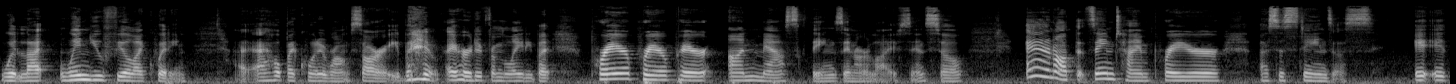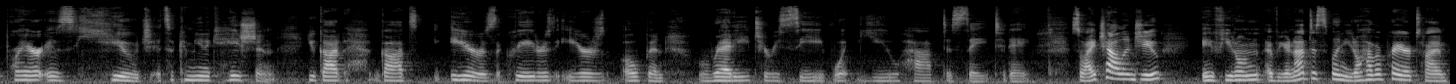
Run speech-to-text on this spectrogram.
with like when you feel like quitting. I, I hope I quoted wrong. Sorry, but I heard it from the lady. But prayer, prayer, prayer unmask things in our lives, and so, and at the same time, prayer uh, sustains us. It, it, prayer is huge. It's a communication. You got God's ears, the Creator's ears open, ready to receive what you have to say today. So I challenge you. If you don't, if you're not disciplined, you don't have a prayer time.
